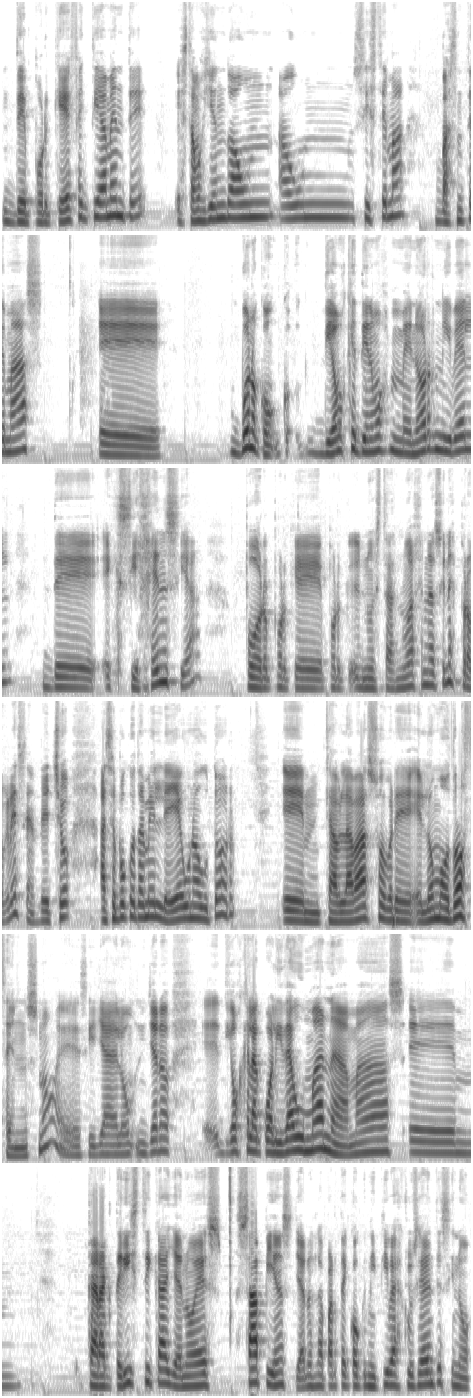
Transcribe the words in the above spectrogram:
de por qué efectivamente estamos yendo a un, a un sistema bastante más. Eh, bueno, digamos que tenemos menor nivel de exigencia por, porque, porque, nuestras nuevas generaciones progresen. De hecho, hace poco también leía un autor em, que hablaba sobre el Homo docens, ¿no? Es ya, ya no, eh, digamos que la cualidad humana más em, característica ya no es sapiens, ya no es la parte cognitiva exclusivamente, sino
